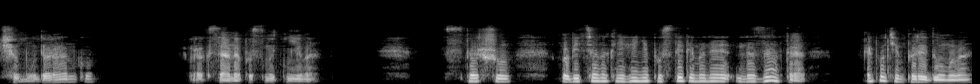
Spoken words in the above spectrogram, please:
Чому до ранку? Роксана посмутніла. Спершу обіцяла княгиня пустити мене на завтра, а потім передумала,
